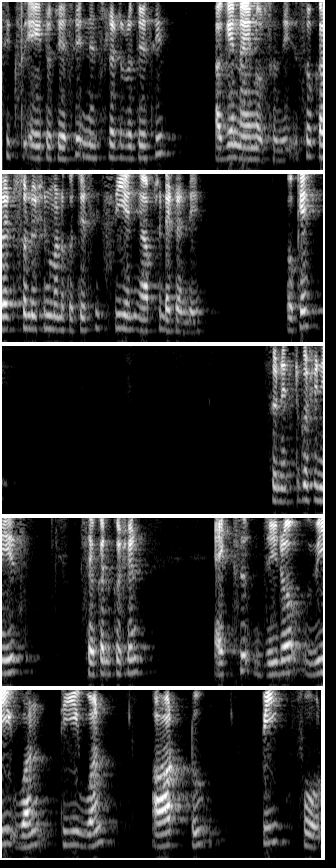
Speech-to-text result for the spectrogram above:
six eight వచ్చేసి నెక్స్ట్ లెటర్ వచ్చేసి అగైన్ నైన్ వస్తుంది. సో కరెక్ట్ సొల్యూషన్ మనకు వచ్చేసి సి అనే ఆప్షన్ పెట్టండి okay so next question is second question X zero V one T one R two P four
